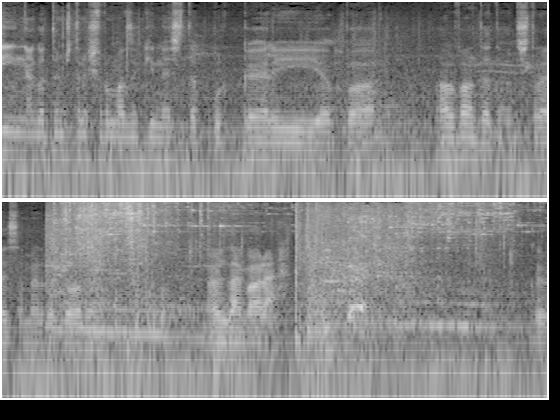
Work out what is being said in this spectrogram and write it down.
Agora estamos transformados aqui nesta porcaria, pá. Ah, levanta, tá, distrai essa merda toda. Vamos lá embora. Okay.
